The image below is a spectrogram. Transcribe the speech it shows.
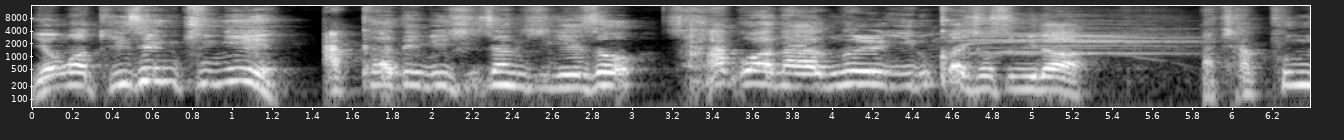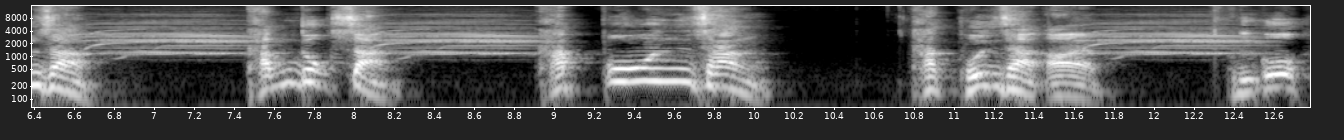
영화 기생충이 아카데미 시상식에서 사관왕을 이룩하셨습니다. 아, 작품상, 감독상, 각본상, 각본상, 아, 그리고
